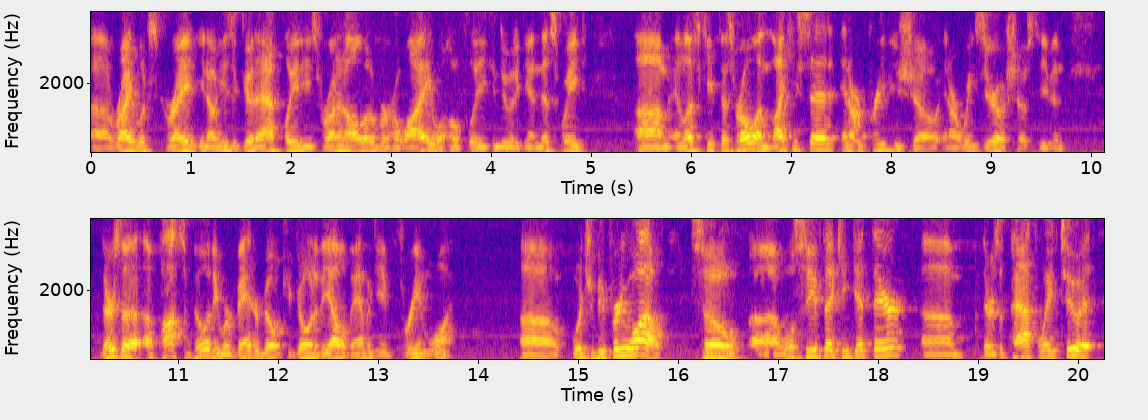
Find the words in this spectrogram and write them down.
uh, Wright looks great. You know, he's a good athlete. He's running all over Hawaii. Well, hopefully he can do it again this week. Um, and let's keep this rolling. Like you said in our preview show, in our week zero show, Stephen, there's a, a possibility where Vanderbilt could go into the Alabama game three and one, uh, which would be pretty wild. So mm-hmm. uh, we'll see if they can get there. Um, there's a pathway to it,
